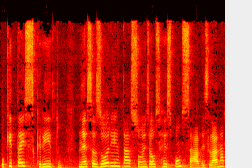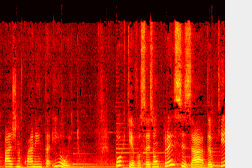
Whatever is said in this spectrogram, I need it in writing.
o que está escrito nessas orientações aos responsáveis lá na página 48. Porque vocês vão precisar do que,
